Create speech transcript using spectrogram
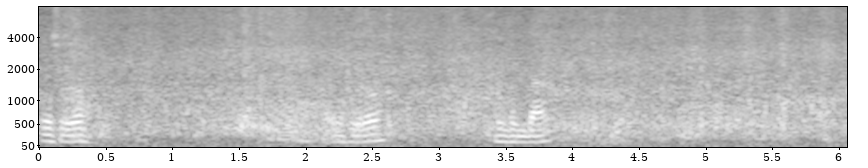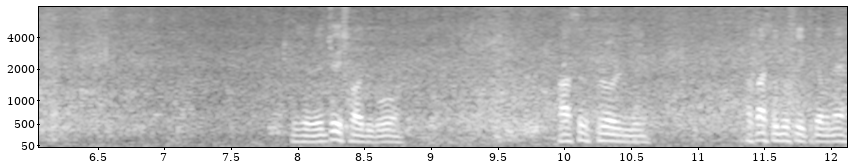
이런 식으로 자, 이런 식으로 하면 됩니다. 이제 왼쪽에 쳐가지고 바스 플로리니 가까이서 볼 수 있기 때문에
